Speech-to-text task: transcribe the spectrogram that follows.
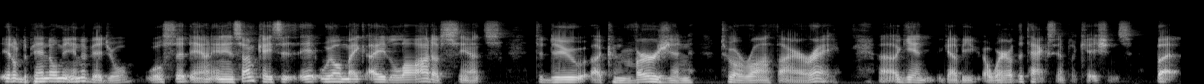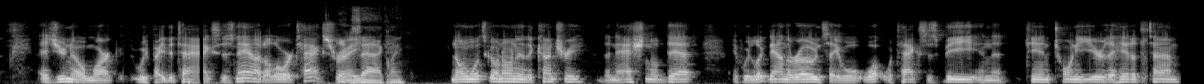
it'll depend on the individual. We'll sit down, and in some cases, it will make a lot of sense to do a conversion to a Roth IRA. Uh, again, you got to be aware of the tax implications. But as you know, Mark, we pay the taxes now at a lower tax rate. Exactly. Knowing what's going on in the country, the national debt, if we look down the road and say, well, what will taxes be in the 10, 20 years ahead of the time?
